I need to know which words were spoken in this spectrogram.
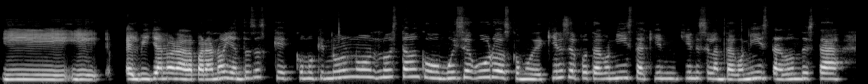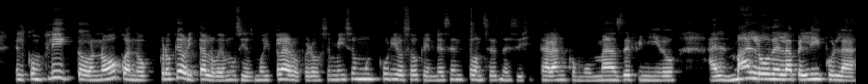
Y, el villano era la paranoia. Entonces, que como que no, no, no estaban como muy seguros, como de quién es el protagonista, quién, quién es el antagonista, dónde está el conflicto, ¿no? Cuando creo que ahorita lo vemos y es muy claro, pero se me hizo muy curioso que en ese entonces necesitaran como más definido al malo de la película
